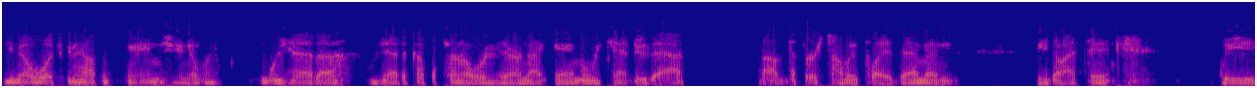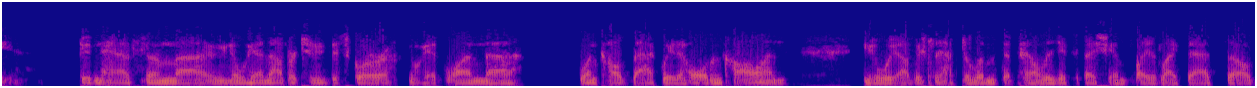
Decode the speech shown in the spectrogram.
you know, what's going to happen change? You know, we we had a we had a couple turnovers there in that game, and we can't do that. Um, the first time we played them, and you know, I think we didn't have some, uh, you know, we had an opportunity to score. We had one, uh, one called back. We had a holding call and, you know, we obviously have to limit the penalties, especially in plays like that. So,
